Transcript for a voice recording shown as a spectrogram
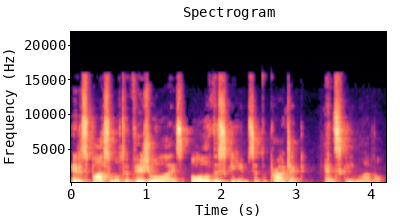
it is possible to visualize all of the schemes at the project and scheme level.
